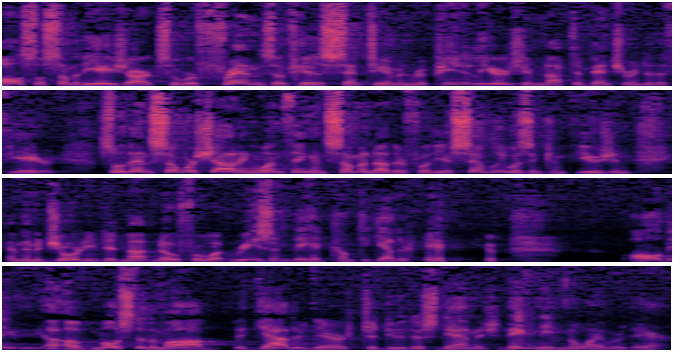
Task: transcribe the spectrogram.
Also, some of the Asiarchs who were friends of his sent to him and repeatedly urged him not to venture into the theater. So then some were shouting one thing and some another, for the assembly was in confusion, and the majority did not know for what reason they had come together. All the, uh, of most of the mob that gathered there to do this damage, they didn't even know why we were there.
